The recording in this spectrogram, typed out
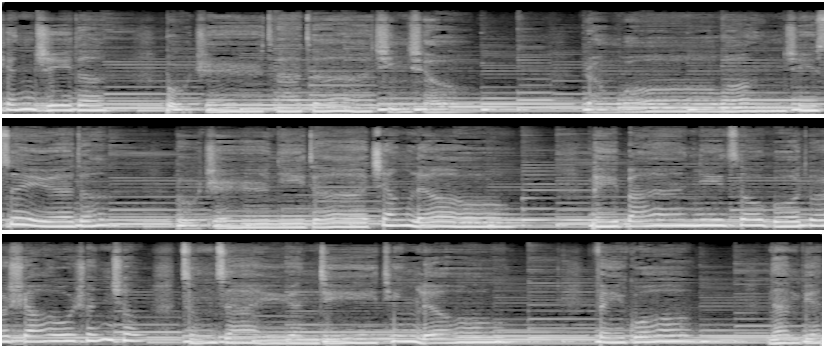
天际的不知他的清秀，让我忘记岁月的不知你的江流，陪伴你走过多少春秋，总在原地停留。飞过南边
